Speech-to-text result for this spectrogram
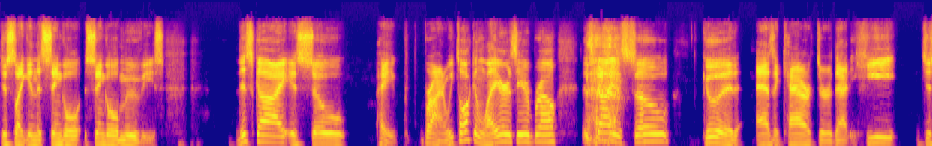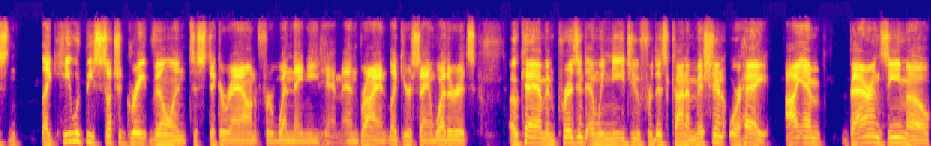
Just like in the single single movies. This guy is so hey brian are we talking layers here bro? This guy is so good as a character that he just like he would be such a great villain to stick around for when they need him. And Brian, like you're saying, whether it's okay, I'm imprisoned and we need you for this kind of mission, or hey, I am Baron Zemo,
